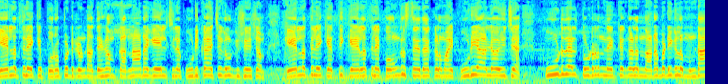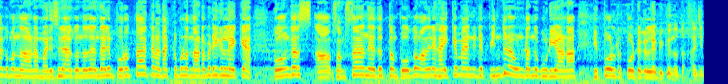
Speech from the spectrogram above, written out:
കേരളത്തിലേക്ക് പുറപ്പെട്ടിട്ടുണ്ട്. അദ്ദേഹം കർണാടകയിൽ ചില കൂടിക്കാഴ്ചകൾക്ക് ശേഷം കേരളത്തിലേക്ക് എത്തി കേരളത്തിലെ കോൺഗ്രസ് നേതാക്കളുമായി കൂടിയാലോചിച്ച് കൂടുതൽ തുടർ നീക്കങ്ങളും നടപടികളും ഉണ്ടാകുമെന്നതാണ് മനസ്സിലാകുന്നത്. എന്തായാലും പുറത്താക്കൽ അടക്കമുള്ള നടപടികളിലേക്ക് കോൺഗ്രസ് സംസ്ഥാന നേതൃത്വം പോകും. അതിന് ഹൈക്കമാൻഡിന്റെ പിന്തുണ ഉണ്ടെന്ന് കൂടിയാണ് ഇപ്പോൾ റിപ്പോർട്ടുകൾ ലഭിക്കുന്നത്.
